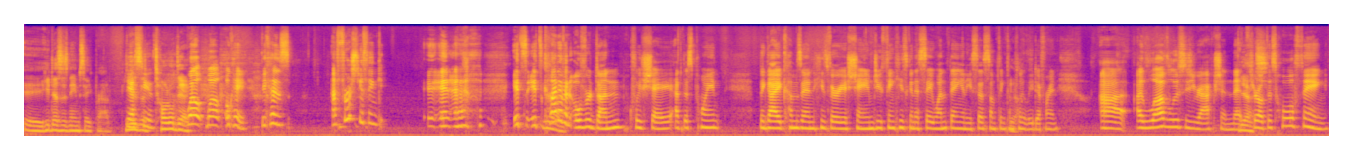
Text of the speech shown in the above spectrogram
A, he does his namesake proud. He Yes, is a he is. total dick. Well, well, okay, because at first you think, and, and it's it's kind Yeah. of an overdone cliche at this point. The guy comes in, he's very ashamed. You think he's going to say one thing, and he says something completely different. Uh, I love Lucy's reaction that Yes. throughout this whole thing,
